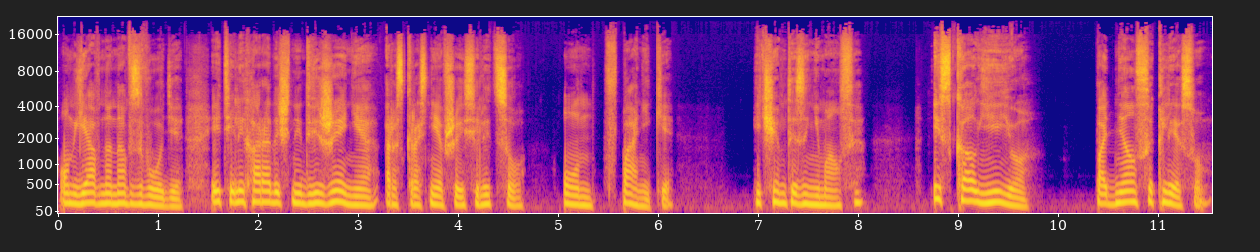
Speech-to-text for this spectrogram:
Он явно на взводе. Эти лихорадочные движения, раскрасневшееся лицо. Он в панике. «И чем ты занимался?» «Искал ее. Поднялся к лесу.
